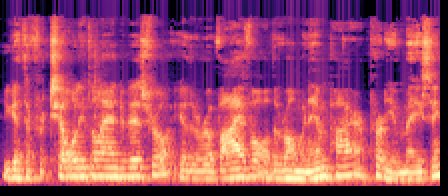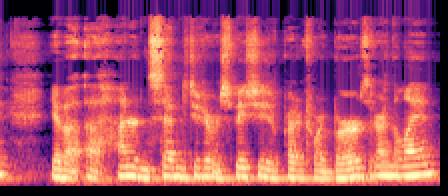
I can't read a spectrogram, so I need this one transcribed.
You get the fertility of the land of Israel. You have the revival of the Roman Empire. Pretty amazing. You have a, 172 different species of predatory birds that are in the land.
